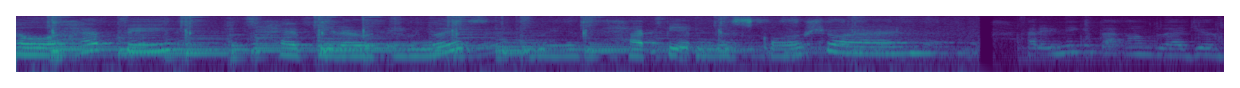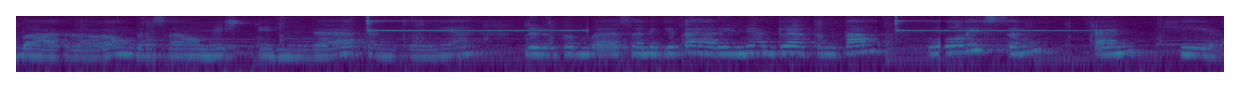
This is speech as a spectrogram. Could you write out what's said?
Hello Happy, Happy Learn English with Happy English Course One. Hari ini kita akan belajar bareng bersama Miss Dinda tentunya. Dan pembahasan kita hari ini adalah tentang listen and hear.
